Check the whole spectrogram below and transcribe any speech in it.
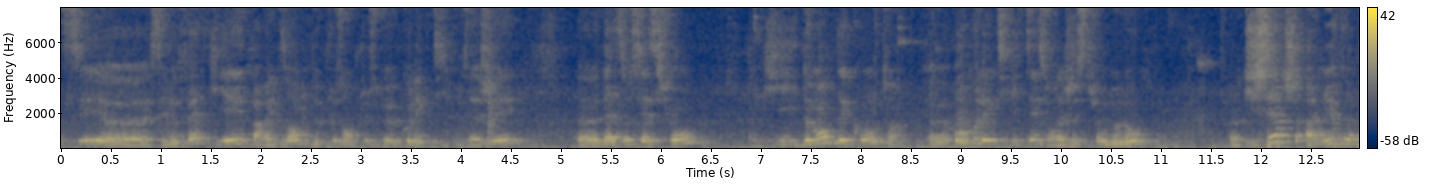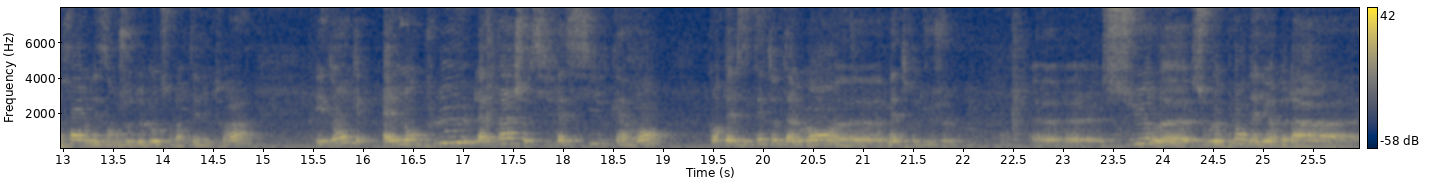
c'est le fait qu'il y ait par exemple de plus en plus de collectifs usagers, d'associations qui demandent des comptes euh, aux collectivités sur la gestion de l'eau, euh, qui cherchent à mieux comprendre les enjeux de l'eau sur leur territoire. Et donc, elles n'ont plus la tâche aussi facile qu'avant, quand elles étaient totalement euh, maîtres du jeu. sur, le, sur le plan d'ailleurs de la,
